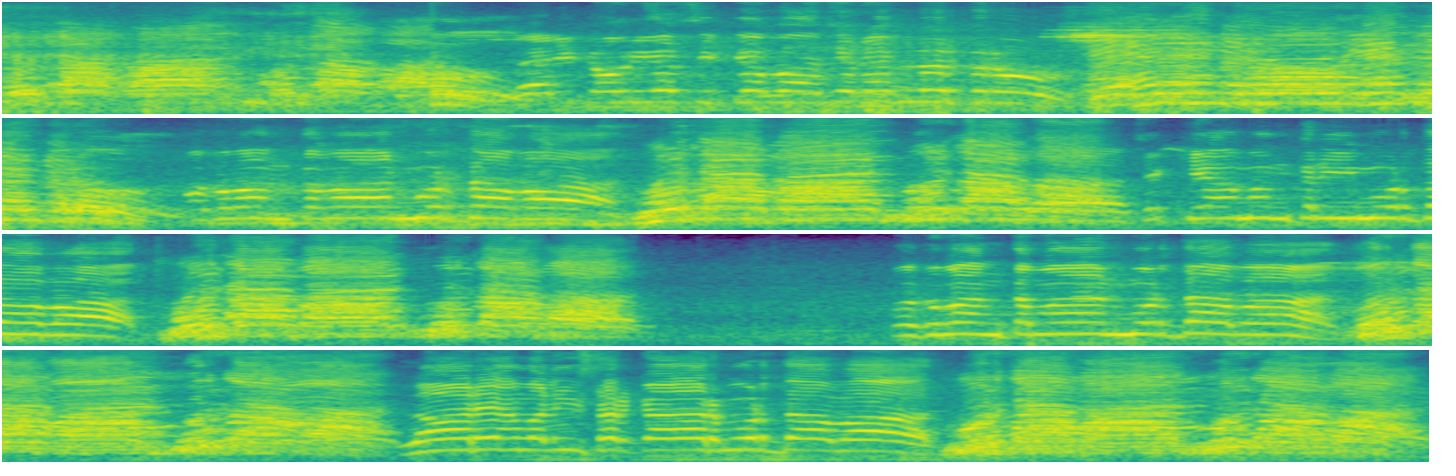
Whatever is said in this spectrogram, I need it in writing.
ਮੁਰਦਾਬਾਦ। ਮੁਰਦਾਬਾਦ ਮੈਰੀਟੋਰੀਅਸ ਸਿੱਖਿਆ ਵਾਸਤੇ ਰੈਗੂਲਰ ਕਰੋ। ਰੈਗੂਲਰ ਕਰੋ ਰੈਗੂਲਰ ਕਰੋ। ਭਗਵੰਤ ਮਾਨ ਮੁਰਦਾਬਾਦ। ਮੁਰਦਾਬਾਦ ਮੁਰਦਾਬਾਦ। ਸਿੱਖਿਆ ਮੰਤਰੀ ਮੁਰਦਾਬਾਦ। ਮੁਰਦਾਬਾਦ ਮੁਰਦਾਬਾਦ। ਭਗਵੰਤ ਮਾਨ ਮੁਰਦਾਬਾਦ ਮੁਰਦਾਬਾਦ। ਵਾਲੀ ਸਰਕਾਰ ਮੁਰਦਾਬਾਦ। ਮੁਰਦਾਬਾਦ ਮੁਰਦਾਬਾਦ।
